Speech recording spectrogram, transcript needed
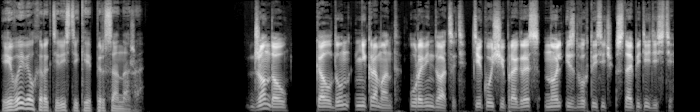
и вывел характеристики персонажа. Джон Доу. Колдун-некромант. Уровень 20. Текущий прогресс 0 из 2150.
